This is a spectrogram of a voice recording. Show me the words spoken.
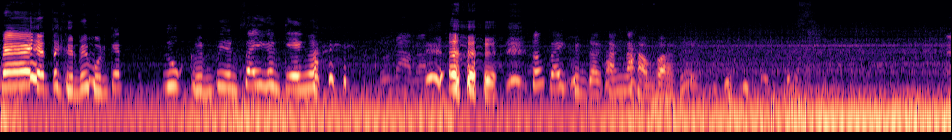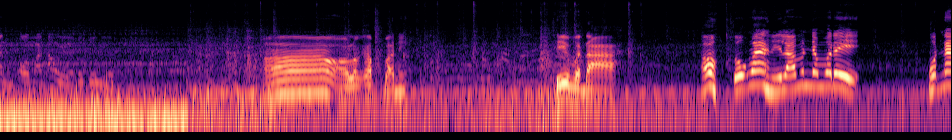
แม่เห็นตะขึ้นไปบุญแกลูกขึ้นเปลี่ยนไส้กางเกงเลยโดนน้ำนะเออต้องใส่ขึ้นจากทั้งน้ำว่ะนั่นพอมันเท่าอยู่ตัวตัวอยู่อ้าวเอาละครับบัดนี้เทวดา เอาตกมานี่ละมันยังไม่ได้หดน้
